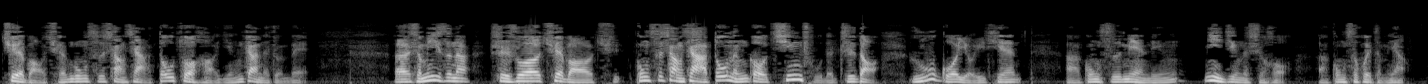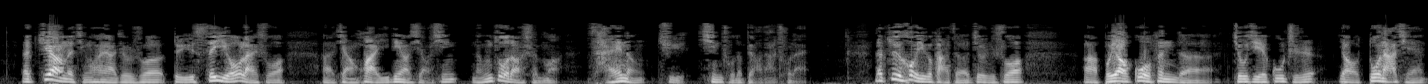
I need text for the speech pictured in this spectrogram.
确保全公司上下都做好迎战的准备。呃，什么意思呢？是说确保去公司上下都能够清楚的知道，如果有一天啊公司面临逆境的时候啊，公司会怎么样？那这样的情况下，就是说对于 CEO 来说。啊，讲话一定要小心，能做到什么才能去清楚的表达出来。那最后一个法则就是说，啊，不要过分的纠结估值，要多拿钱。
